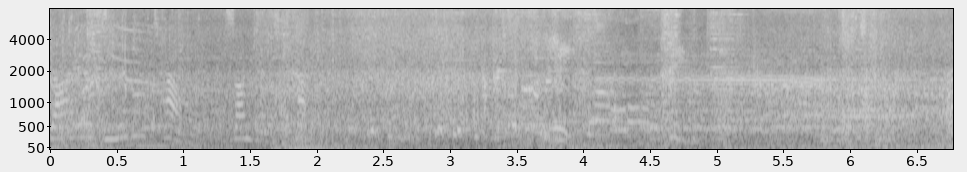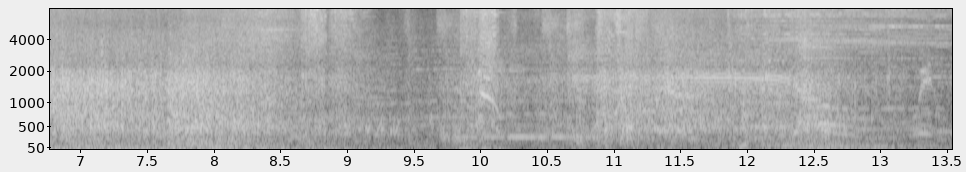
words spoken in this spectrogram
Dire's middle tower attack. With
